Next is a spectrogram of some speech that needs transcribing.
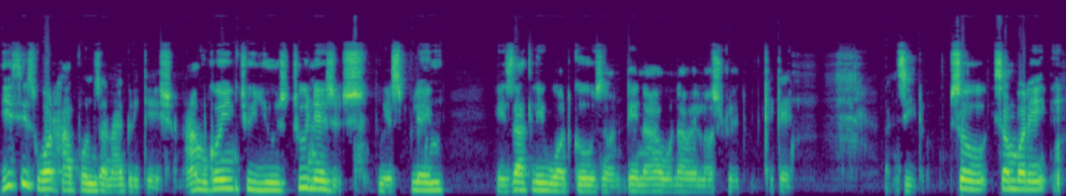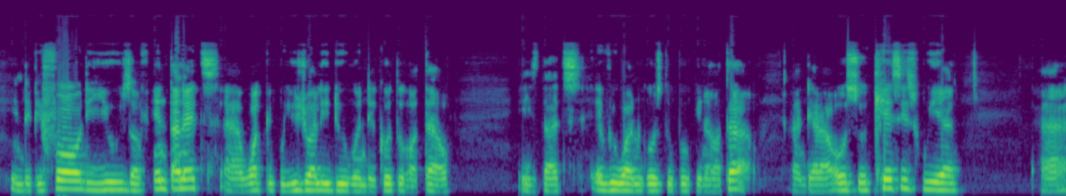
this is what happens on aggregation. I'm going to use two Nessus to explain exactly what goes on. Then I will now illustrate with Keke and Zido. So somebody in the before the use of internet, uh, what people usually do when they go to hotel is that everyone goes to book in a hotel. And there are also cases where uh,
